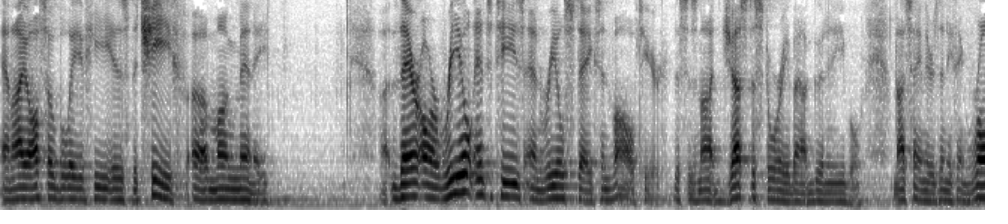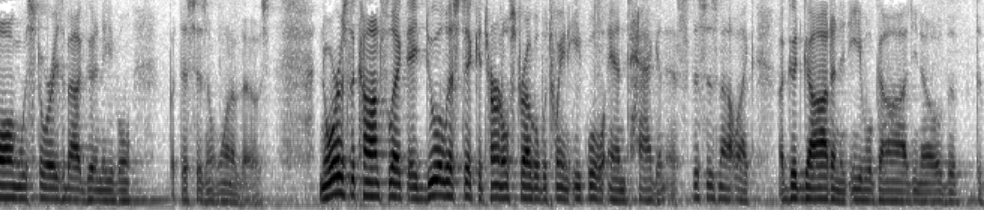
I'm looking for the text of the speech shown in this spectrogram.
and I also believe he is the chief among many. Uh, there are real entities and real stakes involved here. This is not just a story about good and evil. I'm not saying there's anything wrong with stories about good and evil, but this isn't one of those nor is the conflict a dualistic eternal struggle between equal antagonists. This is not like a good God and an evil God, you know, the, the,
